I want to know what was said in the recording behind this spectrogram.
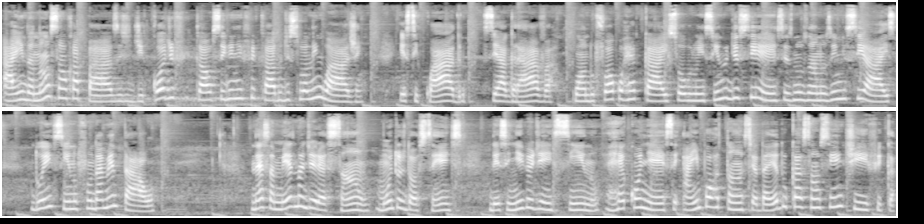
ainda não são capazes de codificar o significado de sua linguagem. Esse quadro se agrava quando o foco recai sobre o ensino de ciências nos anos iniciais do ensino fundamental. Nessa mesma direção, muitos docentes desse nível de ensino reconhecem a importância da educação científica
